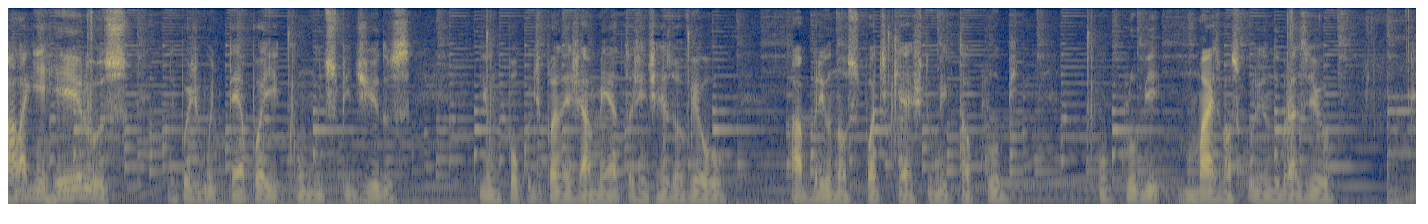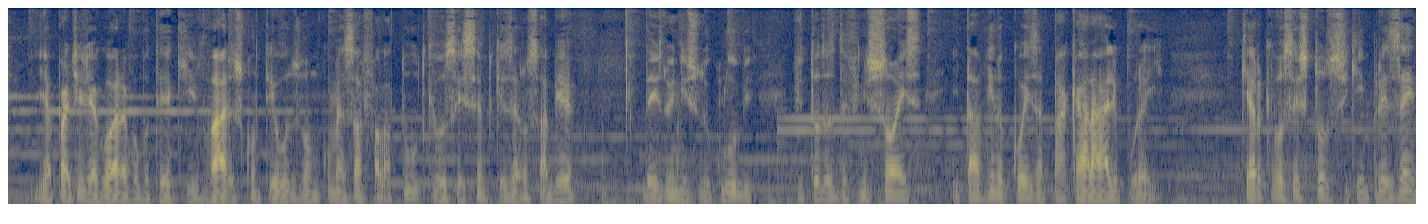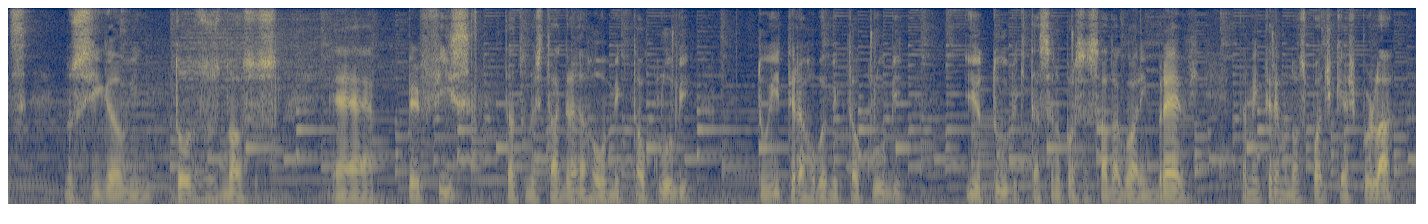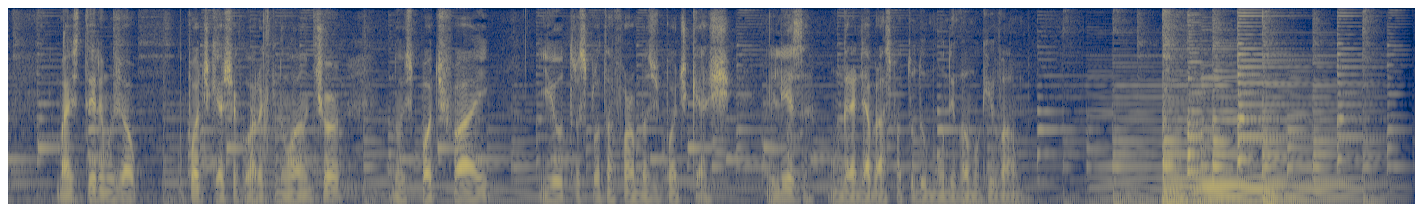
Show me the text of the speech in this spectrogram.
Fala guerreiros! Depois de muito tempo aí, com muitos pedidos e um pouco de planejamento, a gente resolveu abrir o nosso podcast do MGTOW Clube, o clube mais masculino do Brasil. E a partir de agora vamos ter aqui vários conteúdos, vamos começar a falar tudo que vocês sempre quiseram saber, desde o início do clube, de todas as definições, e tá vindo coisa pra caralho por aí. Quero que vocês todos fiquem presentes, nos sigam em todos os nossos é, perfis, tanto no Instagram, arroba Clube, Twitter, arroba Clube, YouTube, que está sendo processado agora em breve. Também teremos nosso podcast por lá, mas teremos já o podcast agora aqui no Anchor, no Spotify e outras plataformas de podcast. Beleza? Um grande abraço para todo mundo e vamos que vamos.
